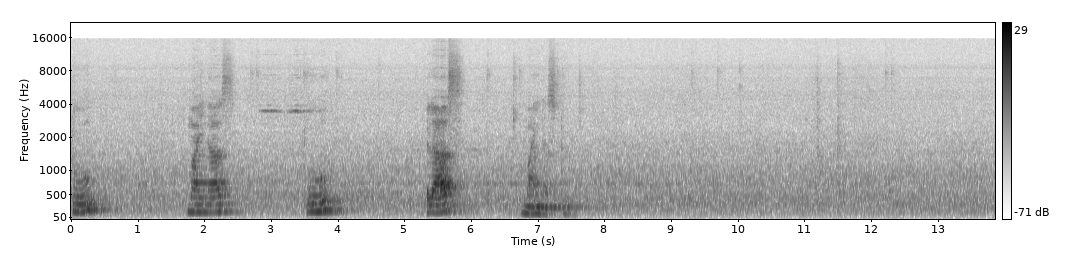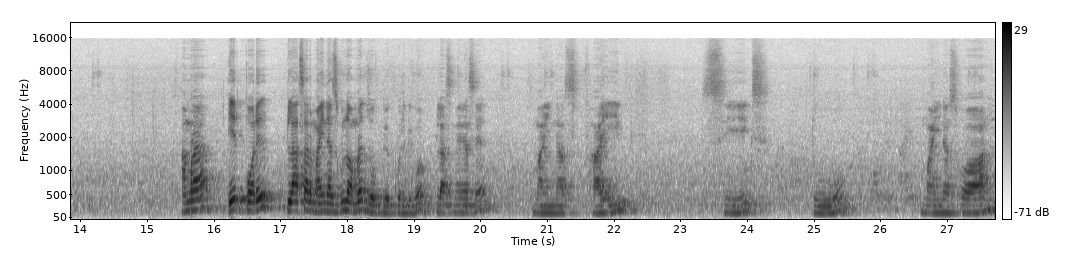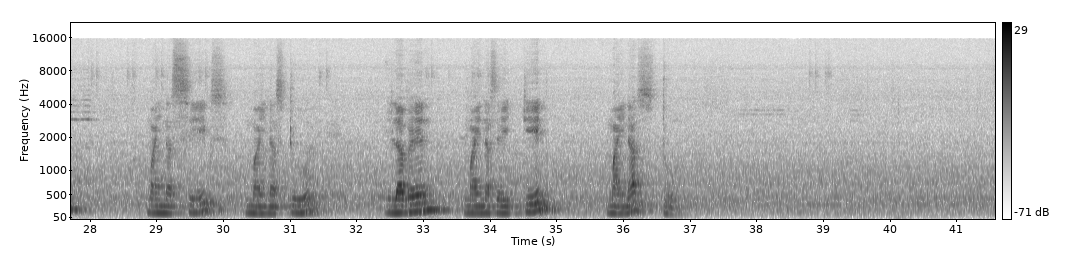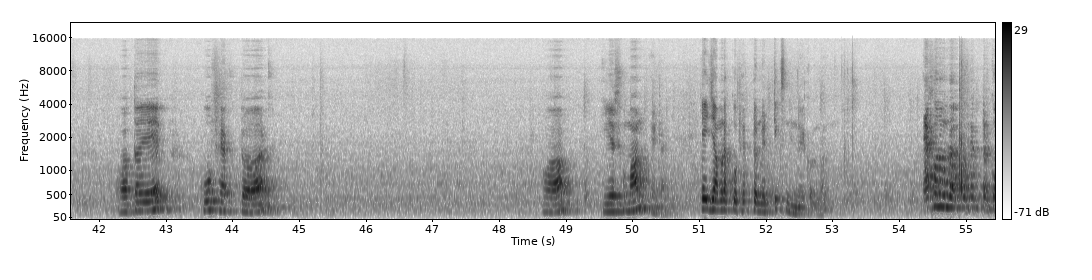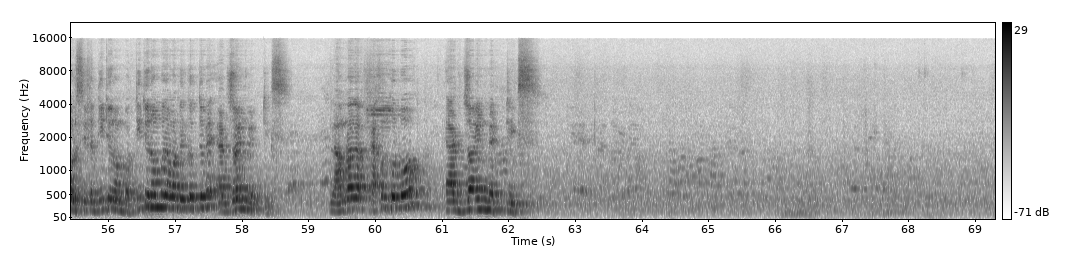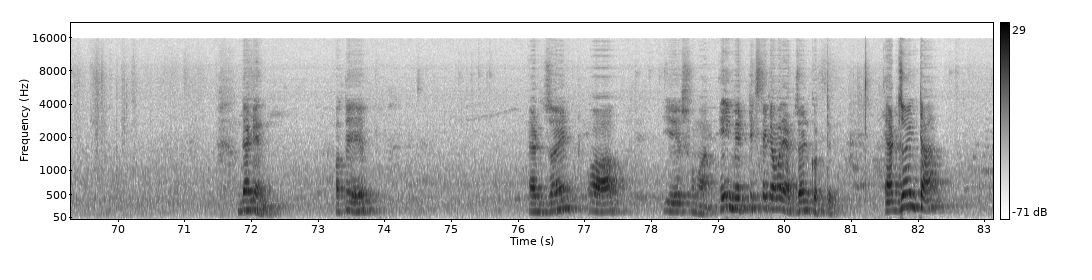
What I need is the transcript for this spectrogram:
two minus two plus minus two আমরা এর পরে প্লাস আর মাইনাসগুলো আমরা যোগ বিয়োগ করে দিব। প্লাস মাইনাসে minus five six two minus one minus six minus two eleven minus eighteen minus two অতএব কোফ্যাক্টর অফ এ সমান এটা। এই যে আমরা কোফ্যাক্টর ম্যাট্রিক্স নির্ণয় করলাম। এখন আমরা কোফ্যাক্টর করছি, এটা দ্বিতীয় নম্বর। তৃতীয় নম্বরে আমরা বের করতে হবে? অ্যাডজয়েন্ট ম্যাট্রিক্স আমরা এখন করব অ্যাডজয়েন্ট ম্যাট্রিক্স দেখেন, অতএব অ্যাডজয়েন্ট অফ এ সমান। এই ম্যাট্রিক্সটাকে আমার অ্যাডজয়েন্ট করতে হবে। অ্যাডজয়েন্টটা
